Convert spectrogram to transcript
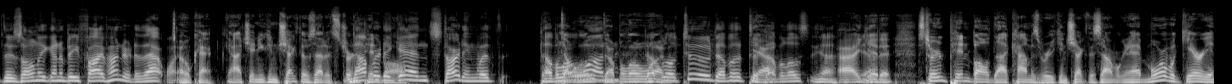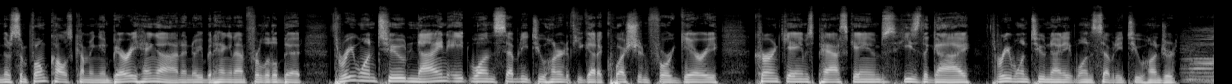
there's only going to be 500 of that one. one. Okay, gotcha. And you can check those out at Stern Numbered Pinball. again, starting with 001, 001. 002, 002, Yeah. 00. Yeah, I yeah. get it. SternPinball.com is where you can check this out. We're going to have more with Gary, and there's some phone calls coming in. Barry, hang on. I know you've been hanging on for a little bit. 312 981 7200 if you got a question for Gary. Current games, past games, he's the guy. 312 981 7200. All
